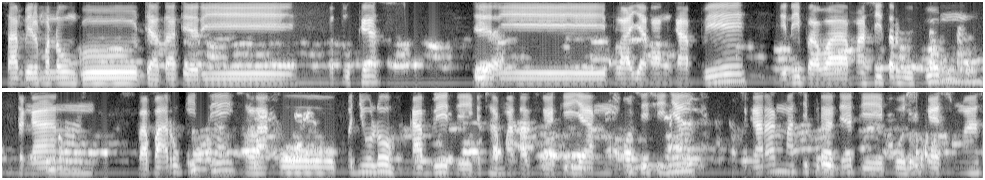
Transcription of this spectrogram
sambil menunggu data dari petugas dari pelayanan KB ini bahwa masih terhubung dengan Bapak Rukidi selaku penyuluh KB di Kecamatan Seragi yang posisinya sekarang masih berada di Puskesmas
